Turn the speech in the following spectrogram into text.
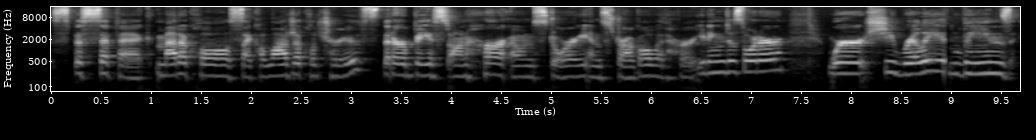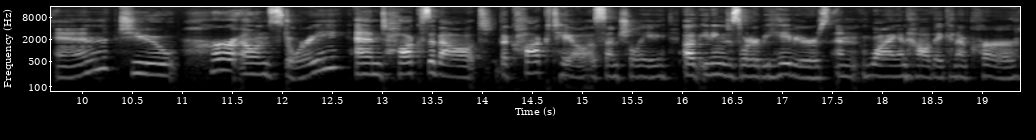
specific medical, psychological truths that are based on her own story and struggle with her eating disorder, where she really leans in to her own story and talks about the cocktail essentially of eating disorder behaviors and why and how they can occur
